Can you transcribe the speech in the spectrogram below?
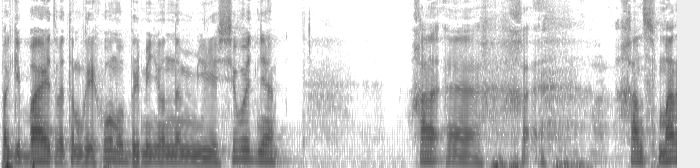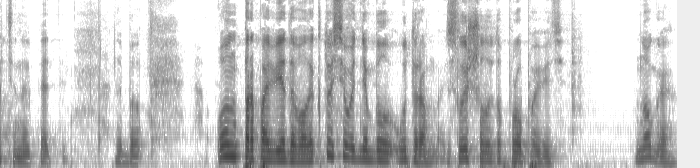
погибает в этом грехом обремененном мире. Сегодня э, Ханс Мартин, опять забыл, он проповедовал. И кто сегодня был утром и слышал эту проповедь? Много?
